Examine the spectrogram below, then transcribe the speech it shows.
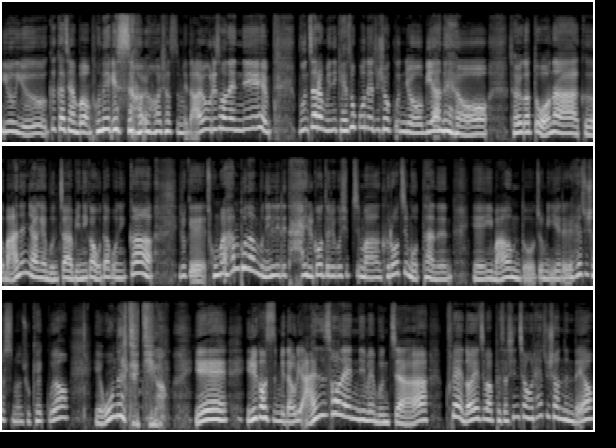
유유, 끝까지 한번 보내겠어요. 하셨습니다. 아유, 우리 선혜님, 문자랑 미니 계속 보내주셨군요. 미안해요. 저희가 또 워낙 그 많은 양의 문자 미니가 오다 보니까 이렇게 정말 한분 한분 일일이 다 읽어드리고 싶지만 그러지 못하는 예, 이 마음도 좀 이해를 해주셨으면 좋겠고요. 예, 오늘 드디어 예, 읽었습니다. 우리 안선혜님의 문자. 쿨해, 너의 집 앞에서 신청을 해주셨는데요.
